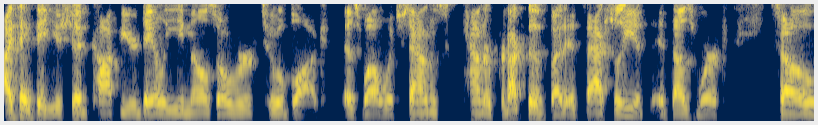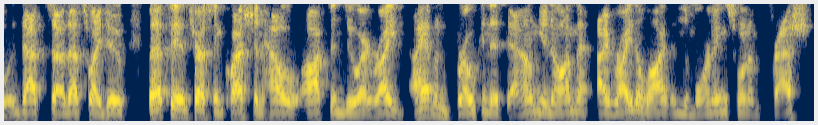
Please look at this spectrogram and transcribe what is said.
I think that you should copy your daily emails over to a blog as well, which sounds counterproductive, but it's actually it, it does work. So that's uh, that's what I do. That's an interesting question. How often do I write? I haven't broken it down. You know, I'm I write a lot in the mornings when I'm fresh,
